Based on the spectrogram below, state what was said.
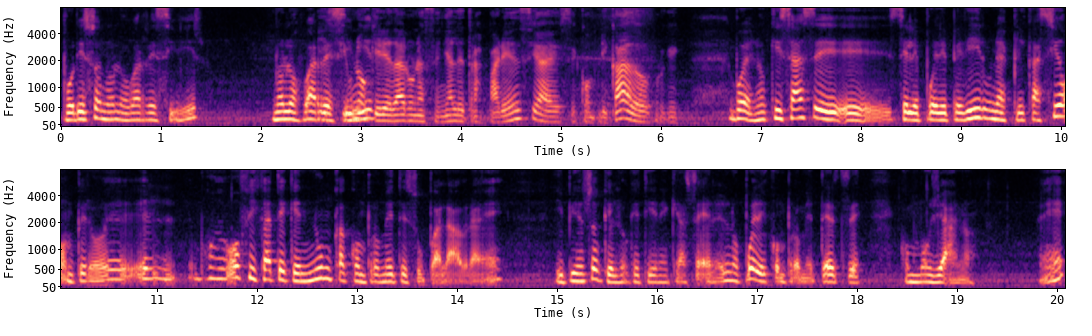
¿por eso no lo va a recibir? ¿No los va a recibir? Si uno quiere dar una señal de transparencia, es complicado, porque Bueno, quizás eh, eh, se le puede pedir una explicación, pero él, vos, fíjate que nunca compromete su palabra, ¿eh? Y pienso que es lo que tiene que hacer. Él no puede comprometerse con Moyano. ¿eh?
